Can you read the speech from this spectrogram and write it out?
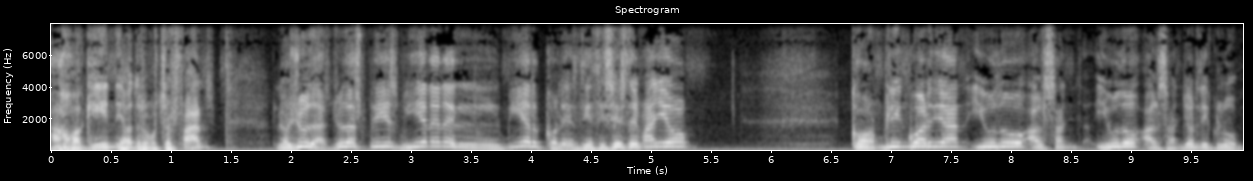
a Joaquín y a otros muchos fans. Los Judas, Judas Priest vienen el miércoles 16 de mayo con Blink Guardian y Udo al San, Udo al San Jordi Club.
